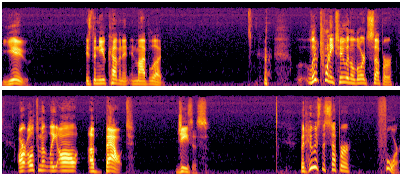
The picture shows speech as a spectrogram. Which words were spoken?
you is the new covenant in my blood. Luke 22 and the Lord's Supper are ultimately all about Jesus. But who is the supper for?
